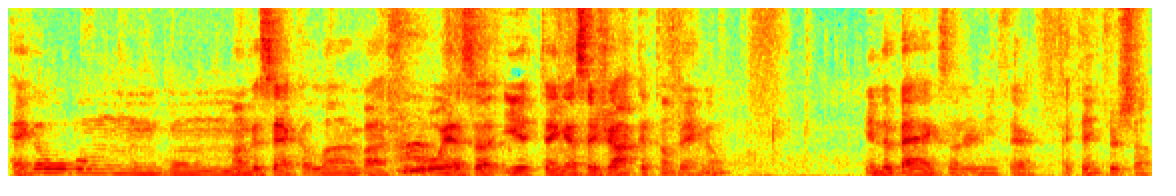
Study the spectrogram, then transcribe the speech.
pega um, um manga seca lá embaixo, ou essa, e tem essa jaca também, não? In the bags underneath there. I think there's some.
